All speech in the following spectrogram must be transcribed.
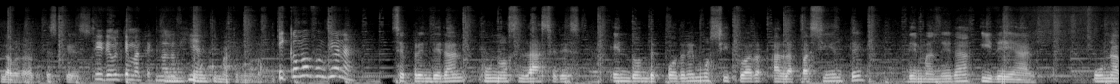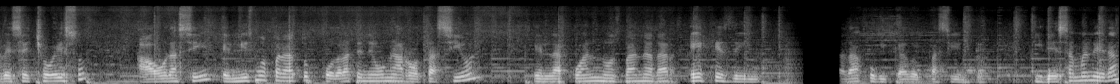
la verdad es que es... Sí, de última tecnología. última tecnología. ¿Y cómo funciona? Se prenderán unos láseres en donde podremos situar a la paciente de manera ideal. Una vez hecho eso, ahora sí, el mismo aparato podrá tener una rotación en la cual nos van a dar ejes de estará ubicado el paciente y de esa manera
